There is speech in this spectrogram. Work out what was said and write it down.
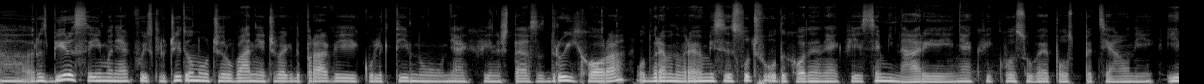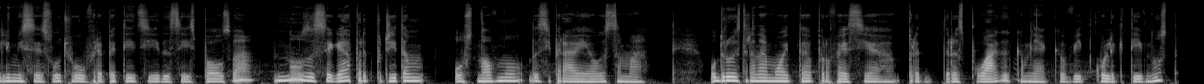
А, разбира се, има някакво изключително очарование човек да прави колективно някакви неща с други хора. От време на време ми се е случвало да ходя на някакви семинари, някакви класове по-специални или ми се е случвало в репетиции да се използва, но за сега предпочитам основно да си правя йога сама. От друга страна, моята професия предразполага към някакъв вид колективност,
